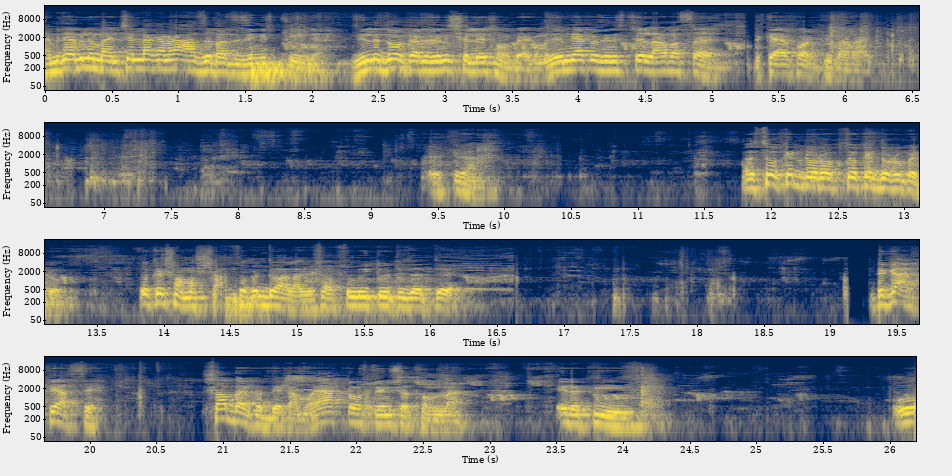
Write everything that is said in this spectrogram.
আমি তাই বলে মানুষের লাগানো আজে বাজে জিনিস তুই না। যেগুলো দরকারি জিনিস সেলে সময় ব্যাগের মধ্যে এমনি একটা জিনিস তো লাভ আছে? দেখে আর পর কি বাড়ায় কি রাহা চোখের ডোরপ চোখের ডোরপ এডো চোখের সমস্যা চোখের দেওয়া লাগে সবসময় ইটু ইটু যেতে দেখে আর কি আছে? সব বের করে দেখামো একটা জিনিস থম না। এটা কি? ও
